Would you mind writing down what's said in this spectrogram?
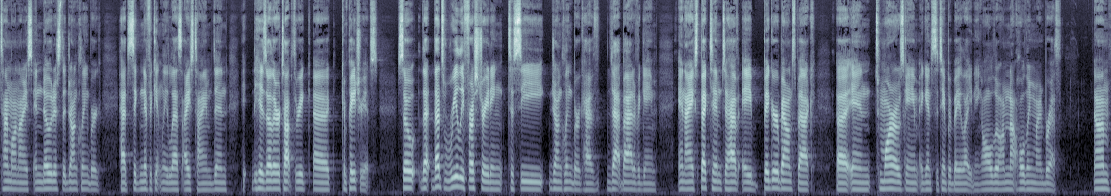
time on ice and notice that John Klingberg had significantly less ice time than his other top three uh, compatriots. So that that's really frustrating to see John Klingberg have that bad of a game, and I expect him to have a bigger bounce back uh, in tomorrow's game against the Tampa Bay Lightning. Although I'm not holding my breath. Um,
